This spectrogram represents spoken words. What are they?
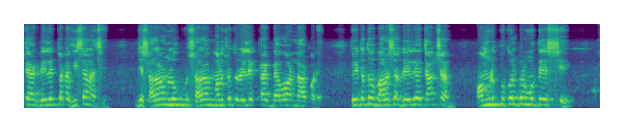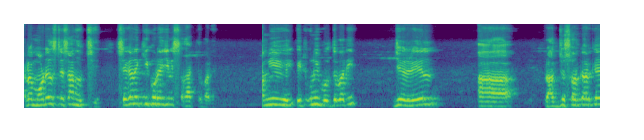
ট্র্যাক রেলের তো একটা ভিশন আছে যে সাধারণ লোক, সাধারণ মানুষ তো রেলের ট্র্যাক ব্যবহার না করে। তো এটা তো বারাসাত রেলওয়ে জাংশন অমৃত প্রকল্পের মধ্যে এসছে, একটা মডেল স্টেশন হচ্ছে, সেখানে কি করে এই জিনিসটা থাকতে পারে? আমি এটুকুনি বলতে পারি যে রেল রাজ্য সরকারকে,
